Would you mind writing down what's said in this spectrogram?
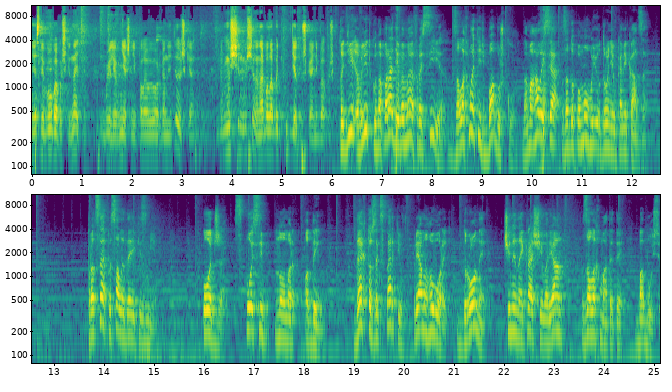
Если бы у бабушки, знаете, были внешние половые органы дедушки, мужчина, мужчина, она была бы дедушка, а не бабушка. Тоді влітку на параді ВМФ Росії залахматіть бабушку намагалися за допомогою дронів камікадзе. Про це писали деякі ЗМІ. Отже, спосіб номер один. Дехто з експертів прямо говорить: дрони чи не найкращий варіант залахматити бабусю.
